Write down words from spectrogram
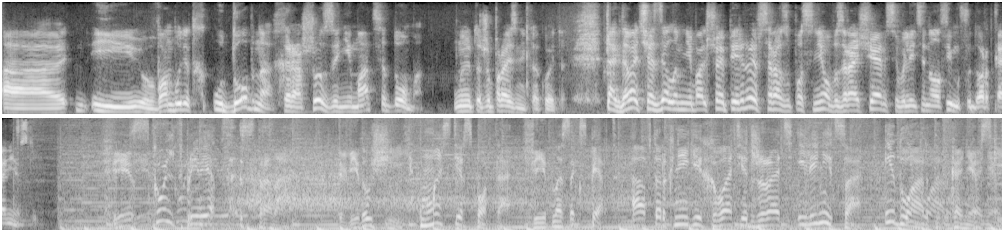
А, и вам будет удобно, хорошо заниматься дома. Ну, это же праздник какой-то. Так, давайте сейчас сделаем небольшой перерыв. Сразу после него возвращаемся. Валентин Алфимов, Эдуард Коневский. Физкульт-привет, страна! Ведущий, мастер спорта, фитнес-эксперт, автор книги «Хватит жрать и лениться» Эдуард, Эдуард Коневский.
